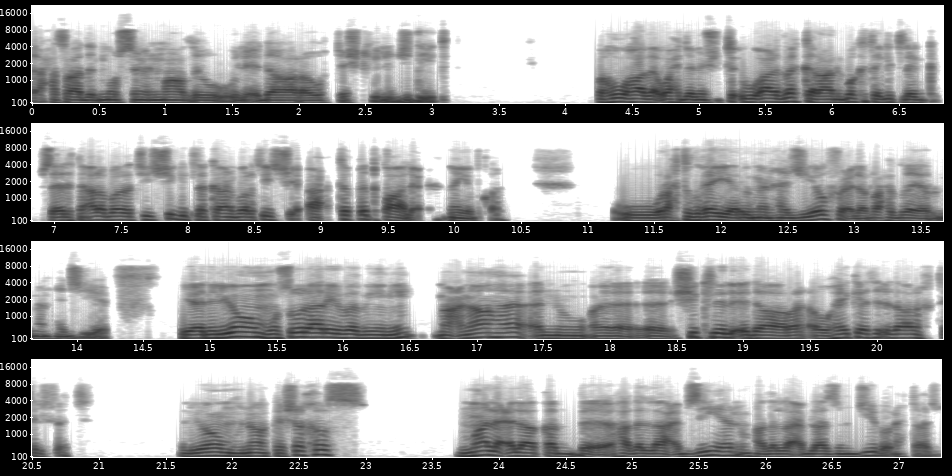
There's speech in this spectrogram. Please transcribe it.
حصاد الموسم الماضي والإدارة والتشكيل الجديد. فهو هذا واحدة من وأنا أتذكر أنا بوقتها قلت لك سألتني على باراتيتشي قلت لك؟ أنا باراتيتشي أعتقد طالع ما يبقى. وراح تتغير المنهجية وفعلا راح تتغير المنهجية. يعني اليوم وصول أريفابيني معناها إنه آه، آه، شكل الإدارة أو هيكلة الإدارة اختلفت. اليوم هناك شخص ما له علاقة بهذا اللاعب زين وهذا اللاعب لازم نجيبه ونحتاجه.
